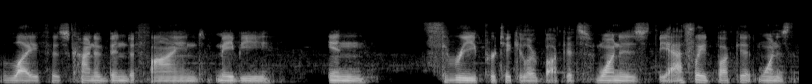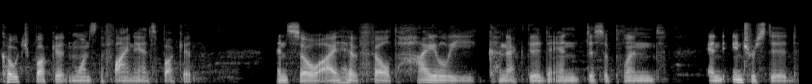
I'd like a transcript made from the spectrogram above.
life has kind of been defined maybe in three particular buckets. One is the athlete bucket, one is the coach bucket, and one's the finance bucket. And so I have felt highly connected and disciplined and interested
